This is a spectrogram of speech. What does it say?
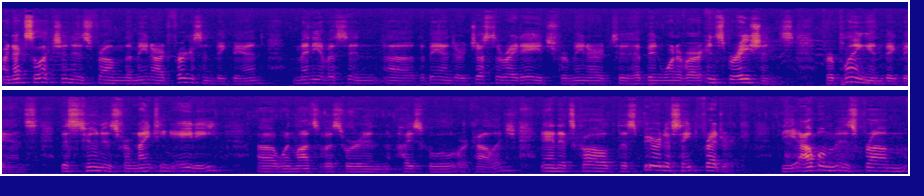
Our next selection is from the Maynard Ferguson Big Band. Many of us in uh, the band are just the right age for Maynard to have been one of our inspirations for playing in big bands. This tune is from 1980, uh, when lots of us were in high school or college, and it's called The Spirit of St. Frederick. The album is from,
